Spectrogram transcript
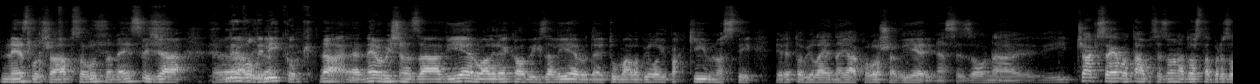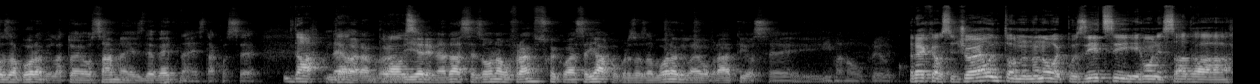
ne sluša, apsolutno ne sviđa. E, ne voli nikog. Da, neobično za Vijeru, ali rekao bih za Vijeru da je tu malo bilo ipak kivnosti, jer je to bila jedna jako loša Vijerina sezona. I čak se, evo, ta sezona dosta brzo zaboravila, to je 18-19, ako se da, ne varam. Vijerina, da, sezona u Francuskoj koja se jako brzo zaboravila, evo, vratio se i. Rekao si Joe Ellington na novoj poziciji, on je sada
